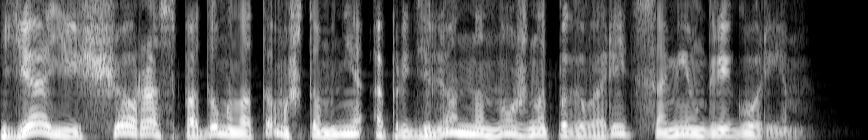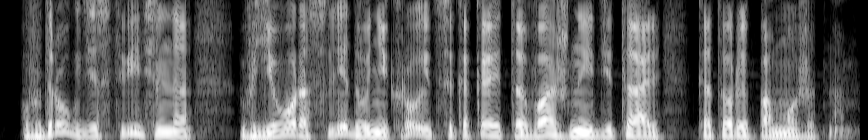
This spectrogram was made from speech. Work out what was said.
Я еще раз подумал о том, что мне определенно нужно поговорить с самим Григорием. Вдруг действительно в его расследовании кроется какая-то важная деталь, которая поможет нам.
